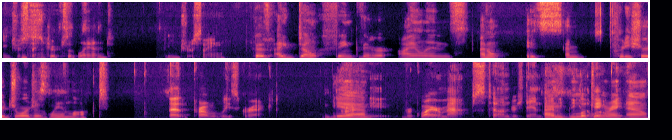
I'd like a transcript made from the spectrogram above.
interesting? strips of land. Interesting. Because I don't think there are islands. I don't. It's. I'm pretty sure Georgia's landlocked. That probably is correct. Yeah, I require maps to understand. I'm anything in the looking right now.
